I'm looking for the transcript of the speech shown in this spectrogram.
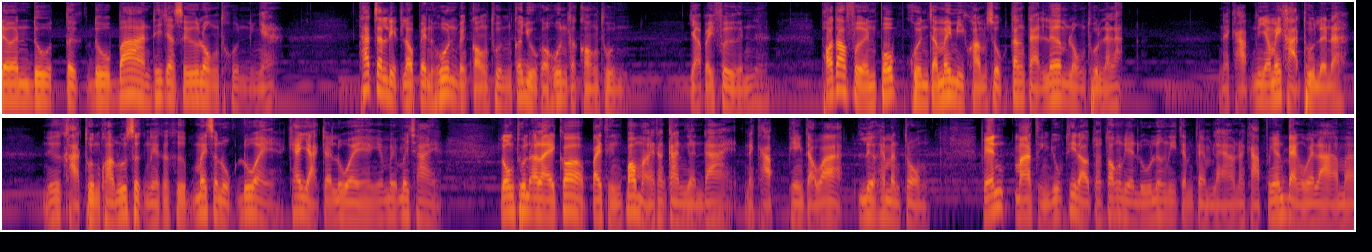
เดินดูตึกดูบ้านที่จะซื้อลงทุนอย่างเงี้ยถ้าจริตเราเป็นหุ้นเป็นกองทุนก็อยู่กับหุ้นกับกองทุน อย่าไปฝืน เพราะถ้าฝืนปุ๊บคุณจะไม่มีความสุขตั้งแต่เริ่มลงทุนแล้วล่ะนะครับนี่ยังไม่ขาดทุนเลยนะ นี่ขาดทุนความรู้สึกเนี่ยก็คือไม่สนุกด้วย แค่อยากจะรวยอย่างเงี้ยไม่ไม่ใช่ ลงทุนอะไรก็ไปถึงเป้าหมายทางการเงินได้นะครับ เพียงแต่ว่าเลือกให้มันตรง เพราะฉะนั้นมาถึงยุคที่เราจะต้องเรียนรู้เรื่องนี้เต็มๆแล้วนะครับ เพราะฉะนั้นแบ่งเวลามา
